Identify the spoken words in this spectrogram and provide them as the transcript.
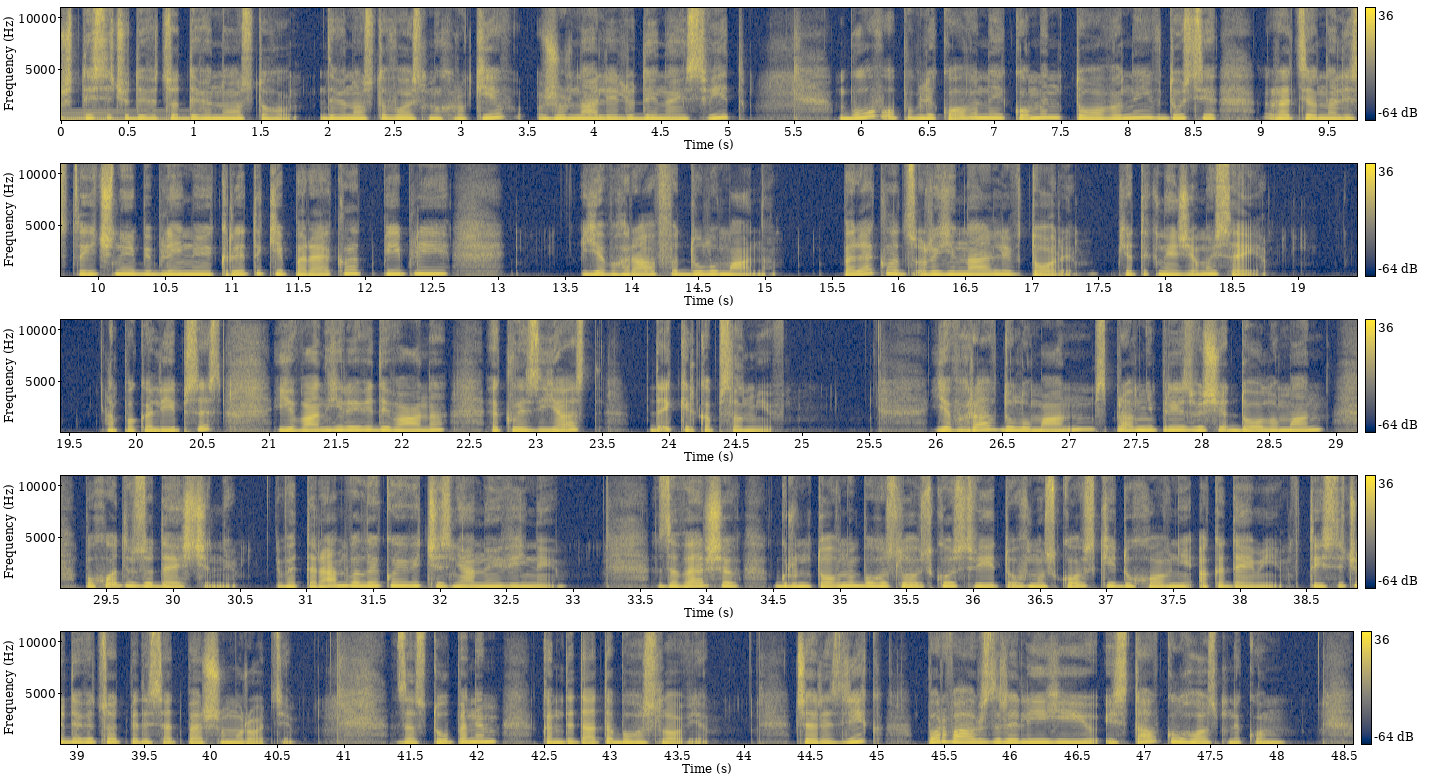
Впродовж 1990-98 років в журналі Людина і світ був опублікований коментований в дусі раціоналістичної біблійної критики переклад Біблії Євграфа Дулумана, переклад з оригіналів Тори, п'ятикнижжя Мойсея, Апокаліпсис, Євангелія від Івана, Еклезіаст, декілька псалмів. Євграф Доломан, справні прізвище Доломан, походив з Одещини, ветеран Великої Вітчизняної війни. Завершив ґрунтовну богословську освіту в Московській духовній академії в 1951 році, за ступенем кандидата богослов'я. Через рік порвав з релігією і став колгоспником.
